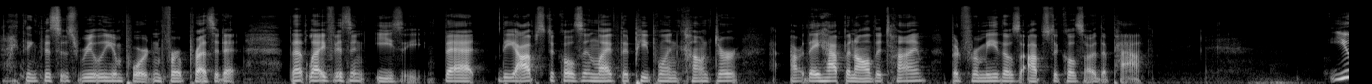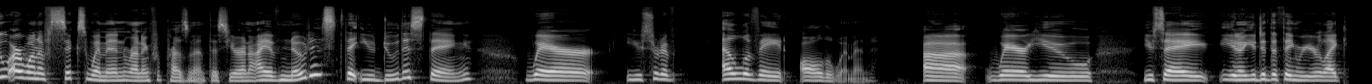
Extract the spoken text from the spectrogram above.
and I think this is really important for a president, that life isn't easy, that the obstacles in life that people encounter are they happen all the time, but for me those obstacles are the path. You are one of 6 women running for president this year and I have noticed that you do this thing where you sort of elevate all the women, uh, where you you say, you know, you did the thing where you're like,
